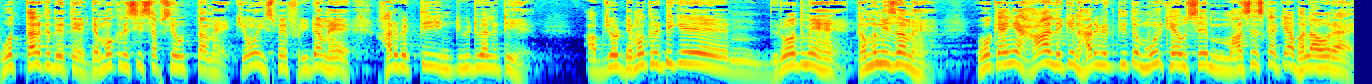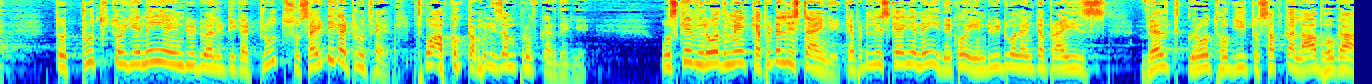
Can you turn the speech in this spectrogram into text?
वो तर्क देते हैं डेमोक्रेसी सबसे उत्तम है। क्यों? इसमें फ्रीडम है। हर व्यक्ति इंडिविजुअलिटी है। अब जो डेमोक्रेटी के विरोध में है कम्युनिज्म है, वो कहेंगे हाँ लेकिन हर व्यक्ति तो मूर्ख है, उससे मासेस का क्या भला हो रहा है? तो ट्रूथ तो ये नहीं है इंडिविजुअलिटी का ट्रूथ सोसाइटी का ट्रूथ है तो आपको कम्युनिज्म प्रूफ कर देंगे। उसके विरोध में कैपिटलिस्ट आएँगे। कैपिटलिस्ट कहेंगे, नहीं, देखो इंडिविजुअल एंटरप्राइज वेल्थ ग्रोथ होगी तो सबका लाभ होगा।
